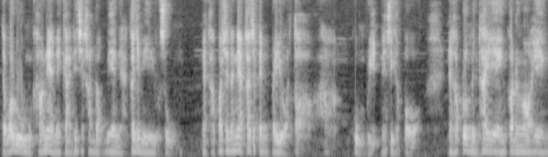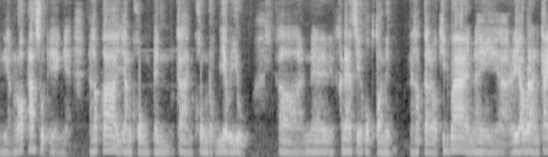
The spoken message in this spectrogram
แต่ว่ารูมของเขาเนี่ยในการที่จะคัดดอกเบี้ยเนี่ยก็จะมีอยู่สูงนะครับเพราะฉะนั้นเนี่ยก็จะเป็นประโยชน์ต่อ กลุ่มบริดในสิงคโปร์นะครับรวมถึงไทยเองกรงเองอย่างรอบล่าสุดเองเนี่ยนะครับก็ยังคงเป็นการคงดอกเบี้ยไว้อยู่ในคะแนนเสียง6ต่อ1นะครับแต่เราคิดว่าในระยะเวลาใกล้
